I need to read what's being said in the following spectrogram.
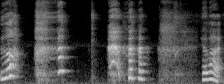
うわ やばい。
